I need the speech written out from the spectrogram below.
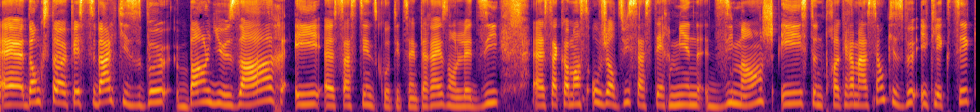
Euh, donc, c'est un festival qui se veut banlieusard et euh, ça se tient du côté de Sainte-Thérèse, on l'a dit. Ça commence aujourd'hui, ça se termine dimanche et c'est une programmation qui se veut éclectique,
